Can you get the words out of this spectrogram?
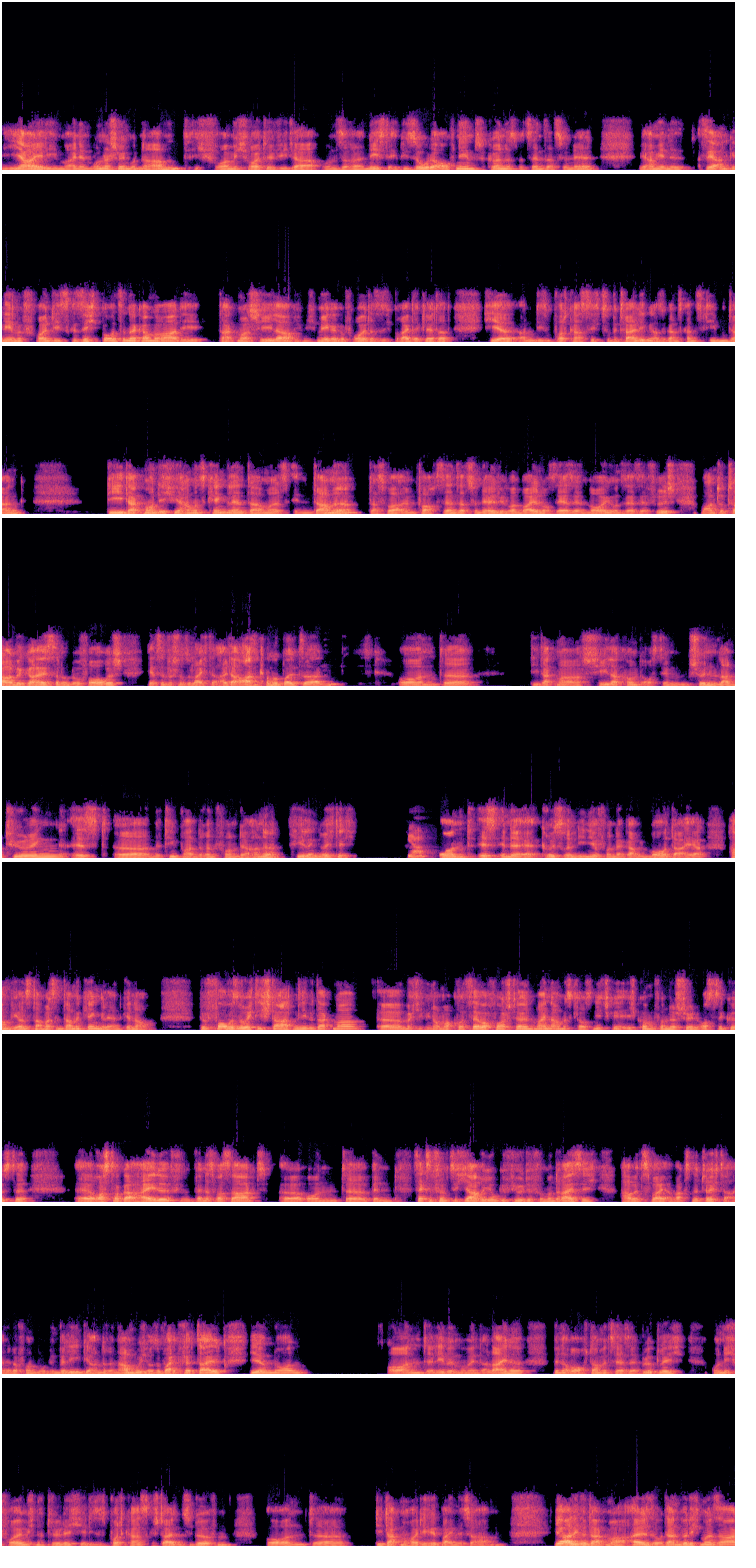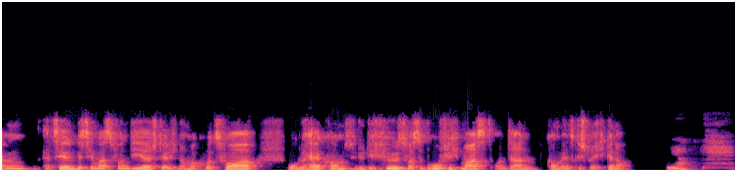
Ja, ihr Lieben, einen wunderschönen guten Abend. Ich freue mich heute wieder unsere nächste Episode aufnehmen zu können. Das wird sensationell. Wir haben hier ein sehr angenehme, freundliches Gesicht bei uns in der Kamera. Die Dagmar Scheler, habe ich mich mega gefreut, dass sie sich bereit erklärt hat, hier an diesem Podcast sich zu beteiligen. Also ganz, ganz lieben Dank. Die Dagmar und ich, wir haben uns kennengelernt damals in Damme. Das war einfach sensationell. Wir waren beide noch sehr, sehr neu und sehr, sehr frisch, waren total begeistert und euphorisch. Jetzt sind wir schon so leichte alte Hasen, kann man bald sagen. Und äh, die Dagmar Scheler kommt aus dem schönen Land Thüringen, ist äh, eine Teampartnerin von der Anne Feeling, richtig? Ja. Und ist in der größeren Linie von der Gabi Moore und daher haben wir uns damals in Damme kennengelernt, genau. Bevor wir so richtig starten, liebe Dagmar, äh, möchte ich mich noch mal kurz selber vorstellen. Mein Name ist Klaus Nitschke. Ich komme von der schönen Ostseeküste, äh, Rostocker Heide, wenn das was sagt, äh, und äh, bin 56 Jahre jung, gefühlte 35, habe zwei erwachsene Töchter. Eine davon wohnt in Berlin, die andere in Hamburg, also weit verteilt hier im Norden. Und äh, lebe im Moment alleine, bin aber auch damit sehr, sehr glücklich. Und ich freue mich natürlich, hier dieses Podcast gestalten zu dürfen. Und äh, die Dagmar heute hier bei mir zu haben. Ja, liebe Dagmar, also dann würde ich mal sagen, erzähl ein bisschen was von dir, stell dich noch mal kurz vor, wo du herkommst, wie du dich fühlst, was du beruflich machst und dann kommen wir ins Gespräch. Genau. Ja,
